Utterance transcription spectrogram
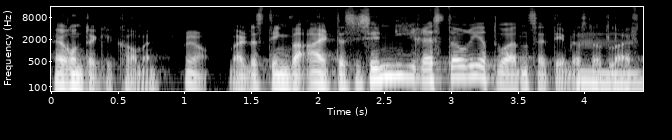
heruntergekommen. Ja. Weil das Ding war alt. Das ist ja nie restauriert worden, seitdem das Mhm. dort läuft.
